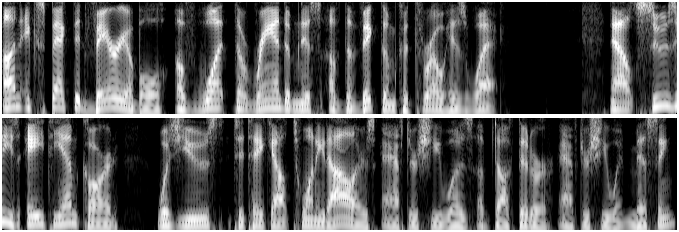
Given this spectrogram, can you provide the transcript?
unexpected variable of what the randomness of the victim could throw his way. Now, Susie's ATM card was used to take out $20 after she was abducted or after she went missing.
